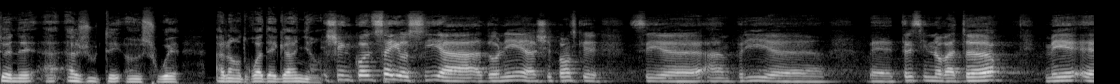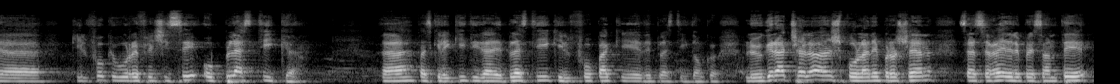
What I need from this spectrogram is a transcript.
tenait à ajouter un souhait à l'endroit des gagnants. J'ai un conseil aussi à donner. Je pense que c'est euh, un prix euh, ben, très innovateur, mais euh, qu'il faut que vous réfléchissez au plastique. Hein, parce que les kits, il y a des plastiques, il ne faut pas qu'il y ait des plastiques. Donc, le grand challenge pour l'année prochaine, ça serait de les présenter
